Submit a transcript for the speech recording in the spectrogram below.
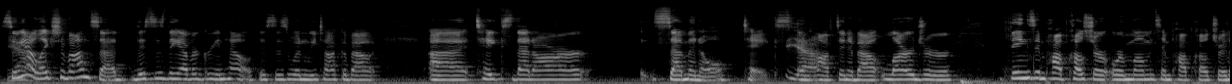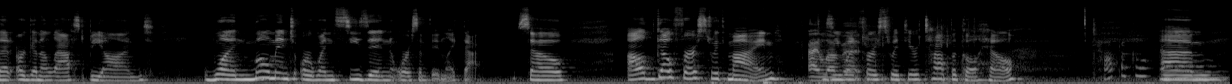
So, yeah. Yeah. like Siobhan said, this is the Evergreen Hill. This is when we talk about uh, takes that are seminal takes and often about larger things in pop culture or moments in pop culture that are going to last beyond one moment or one season or something like that. So, I'll go first with mine. I love You went first with your topical hill. Topical. Um,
